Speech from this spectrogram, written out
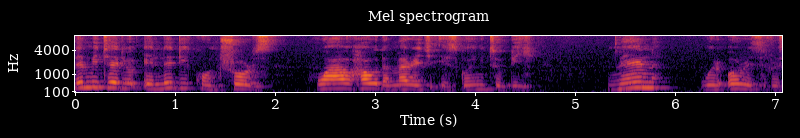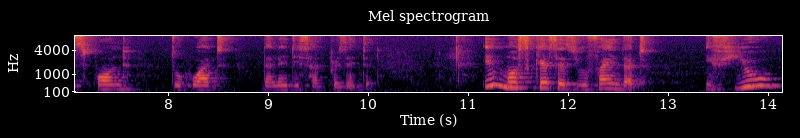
Let me tell you, a lady controls how, how the marriage is going to be. Men will always respond to what the ladies have presented. In most cases, you find that if you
